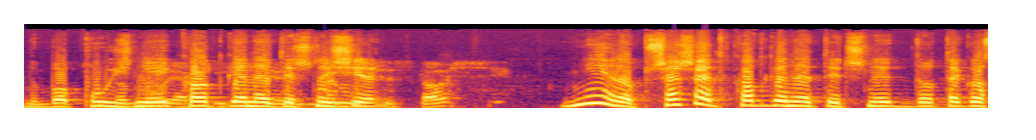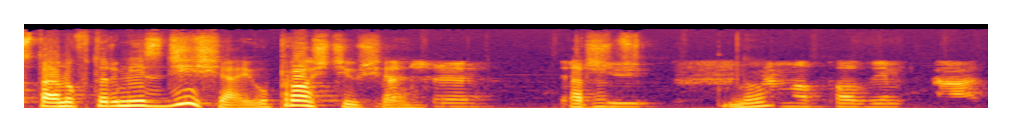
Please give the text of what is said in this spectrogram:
No bo później kod genetyczny się... czystości? Nie no, przeszedł kod genetyczny do tego stanu, w którym jest dzisiaj, uprościł się. Znaczy, Znaczy, no. no. powiem tak,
